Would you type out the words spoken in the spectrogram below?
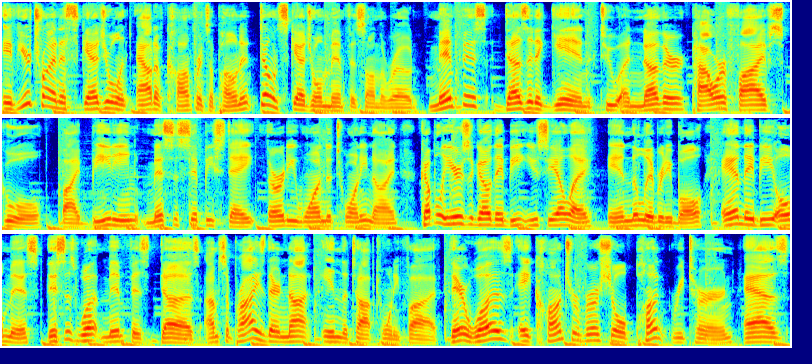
if you're trying to schedule an out of conference opponent, don't schedule Memphis on the road. Memphis does it again to another Power 5 school by beating Mississippi State 31 to 29. A couple of years ago, they beat UCLA in the Liberty Bowl and they beat Ole Miss. This is what Memphis does. I'm surprised they're not in the top 25. There was a controversial punt return as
